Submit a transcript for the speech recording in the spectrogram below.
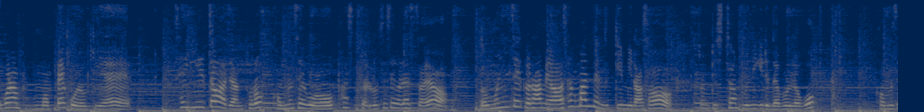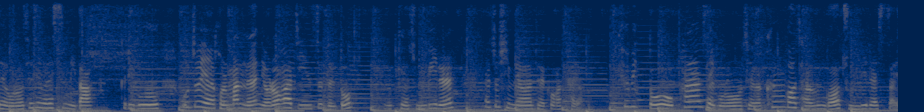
동그란 부분만 빼고 여기에 색이 일정하지 않도록 검은색으로 파스텔로 채색을 했어요. 너무 흰색을 하면 상반된 느낌이라서 좀 비슷한 분위기를 내보려고 검은색으로 채색을 했습니다. 그리고 우주에 걸맞는 여러 가지 인스들도 이렇게 준비를 해주시면 될 것 같아요. 큐빅도 파란색으로 제가 큰 거 작은 거 준비를 했어요.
